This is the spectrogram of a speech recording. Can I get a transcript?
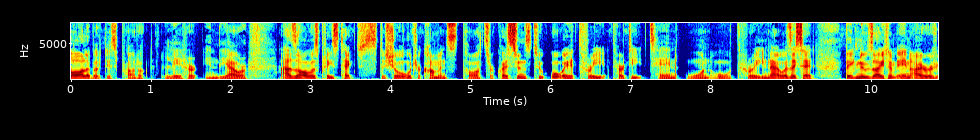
all about this product later in the hour. As always, please text the show with your comments, thoughts, or questions to 083 30 10 103. Now, as I said, big news item in Irish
